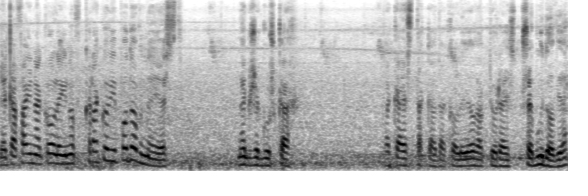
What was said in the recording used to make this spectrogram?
jaka fajna kolej. No w Krakowie podobne jest, na Grzegórzkach. Taka jest taka ta kolejowa, która jest w przebudowie.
